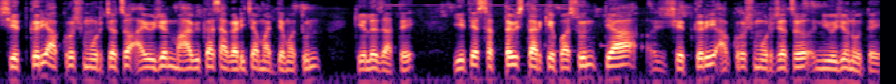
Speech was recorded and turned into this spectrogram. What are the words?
शेतकरी आक्रोश मोर्चाचं आयोजन महाविकास आघाडीच्या माध्यमातून केलं जाते येत्या सत्तावीस तारखेपासून त्या शेतकरी आक्रोश मोर्चाचं नियोजन होतं आहे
